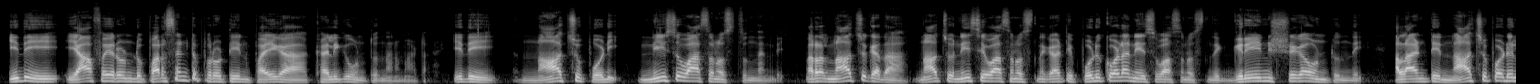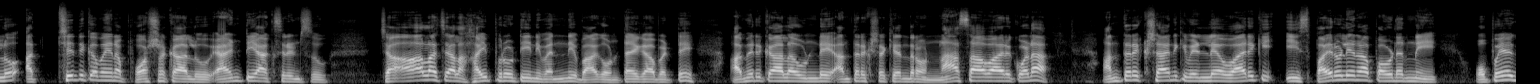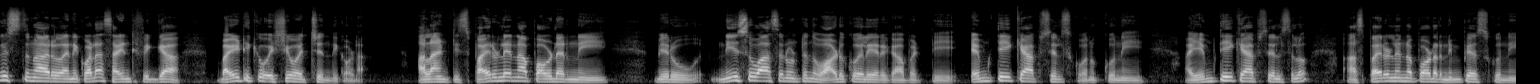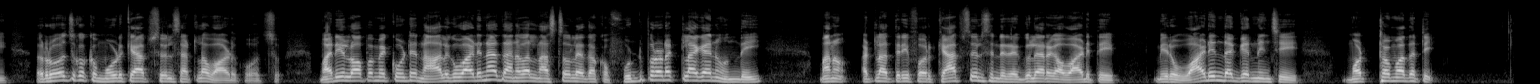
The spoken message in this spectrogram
ఇది యాభై రెండు పర్సెంట్ ప్రోటీన్ పైగా కలిగి ఉంటుందన్నమాట. ఇది నాచు పొడి నీసు వాసన వస్తుందండి. మరి నాచు కదా నాచు నీసి వాసన వస్తుంది కాబట్టి పొడి కూడా నీసు వాసన వస్తుంది గ్రీనిష్గా ఉంటుంది. అలాంటి నాచు పొడిలో అత్యధికమైన పోషకాలు యాంటీ ఆక్సిడెంట్స్ చాలా చాలా హై ప్రోటీన్ ఇవన్నీ బాగా ఉంటాయి కాబట్టి అమెరికాలో ఉండే అంతరిక్ష కేంద్రం నాసా వారు కూడా అంతరిక్షానికి వెళ్ళే వారికి ఈ స్పైరులినా పౌడర్ని ఉపయోగిస్తున్నారు అని కూడా సైంటిఫిక్గా బయటికి విషయం వచ్చింది కూడా. అలాంటి స్పైరులినా పౌడర్ని మీరు నీసు వాసన ఉంటుంది వాడుకోలేరు కాబట్టి ఎంటీ క్యాప్సిల్స్ కొనుక్కుని ఆ ఎంటీ క్యాప్సిల్స్లో ఆ స్పైరులిన పౌడర్ నింపేసుకుని రోజుకొక మూడు క్యాప్సూల్స్ అట్లా వాడుకోవచ్చు. మరీ లోపం ఎక్కువ ఉంటే నాలుగు వాడినా దానివల్ల నష్టం లేదు. ఒక ఫుడ్ ప్రోడక్ట్ లాగానే ఉంది. మనం అట్లా త్రీ ఫోర్ క్యాప్సూల్స్ని రెగ్యులర్గా వాడితే మీరు వాడిన దగ్గర నుంచి మొట్టమొదటి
